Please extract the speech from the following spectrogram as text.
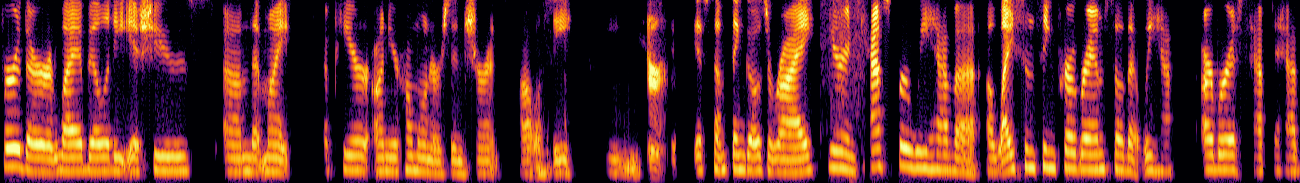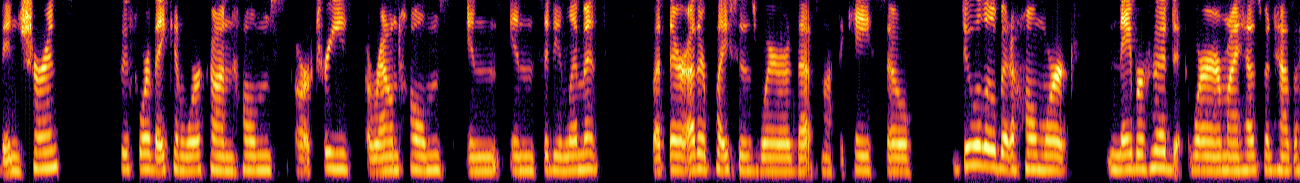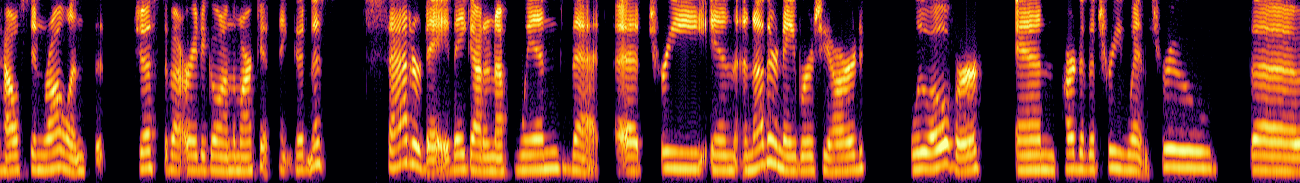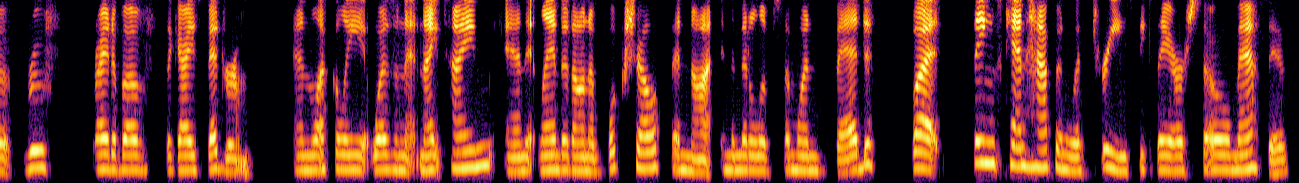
further liability issues um, that might appear on your homeowner's insurance policy. Um, sure. If, if, something goes awry, here in Casper, we have a, a licensing program so that we have arborists have to have insurance before they can work on homes or trees around homes in in city limits but there are other places where that's not the case. So do a little bit of homework. Neighborhood where my husband has a house in Rawlins that's just about ready to go on the market thank goodness. Saturday they got enough wind that a tree in another neighbor's yard blew over and part of the tree went through the roof right above the guy's bedroom. And luckily it wasn't at nighttime and it landed on a bookshelf and not in the middle of someone's bed. But things can happen with trees because they are so massive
